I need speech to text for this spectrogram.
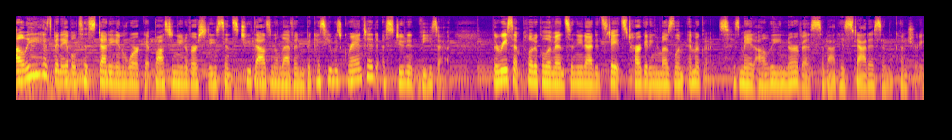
Ali has been able to study and work at Boston University since 2011 because he was granted a student visa. The recent political events in the United States targeting Muslim immigrants has made Ali nervous about his status in the country.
